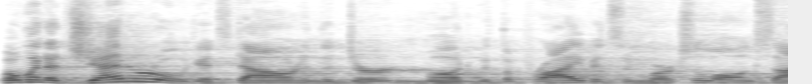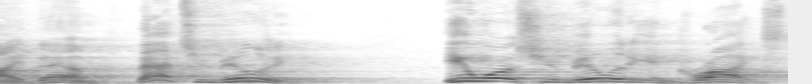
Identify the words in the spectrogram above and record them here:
But when a general gets down in the dirt and mud with the privates and works alongside them, that's humility. It was humility in Christ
